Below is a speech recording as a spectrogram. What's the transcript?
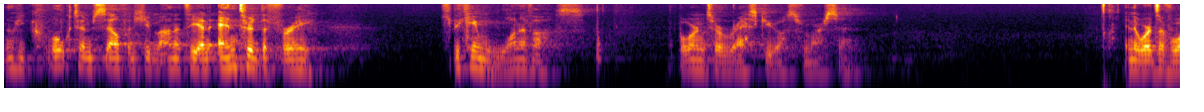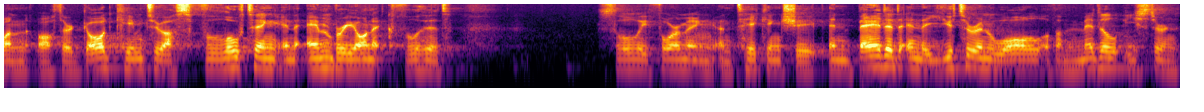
no, he cloaked himself in humanity and entered the fray. He became one of us, born to rescue us from our sin. In the words of one author, God came to us floating in embryonic fluid, slowly forming and taking shape, embedded in the uterine wall of a Middle Eastern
